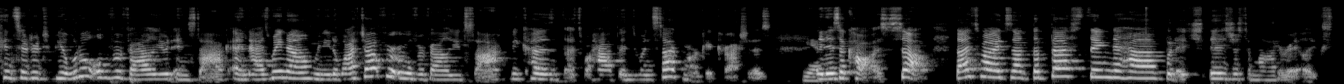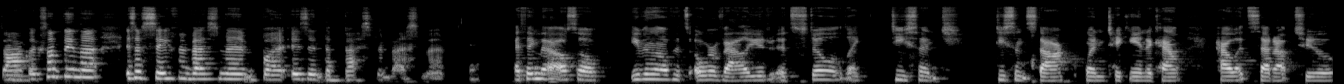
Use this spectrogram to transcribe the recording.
considered to be a little overvalued in stock. And as we know, we need to watch out for overvalued stock because that's what happens when stock market crashes. Yeah. It is a cause. So that's why it's not the best thing to have, but it is just a moderate like stock, yeah. like something that is a safe investment but isn't the best investment. I think that also, even though if it's overvalued, it's still like decent decent stock when taking into account how it's set up to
